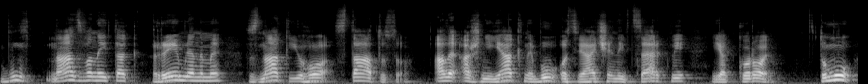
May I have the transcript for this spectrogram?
був названий так римлянами знак його статусу, але аж ніяк не був освячений в церкві як король. Тому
